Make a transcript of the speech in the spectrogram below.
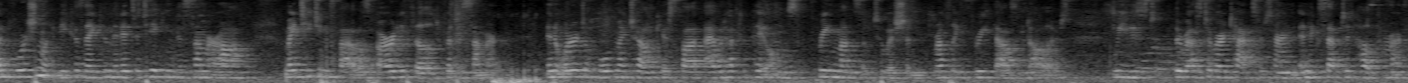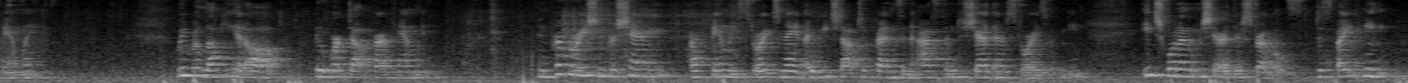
Unfortunately, because I committed to taking the summer off, my teaching spot was already filled for the summer. In order to hold my childcare spot, I would have to pay almost three months of tuition, roughly $3,000. We used the rest of our tax return and accepted help from our family. We were lucky at all. It worked out for our family. In preparation for sharing our family story tonight, I reached out to friends and asked them to share their stories with me. Each one of them shared their struggles. Despite being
